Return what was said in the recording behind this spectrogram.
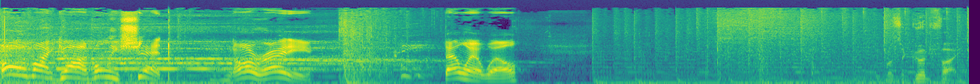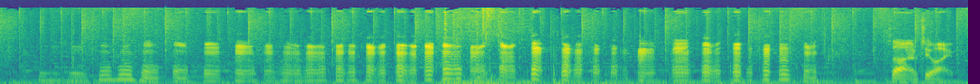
Oh my god, holy shit! Alrighty. That went well. It was a good fight. Sorry, I'm too hyped.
